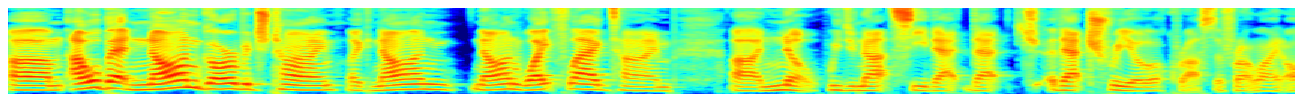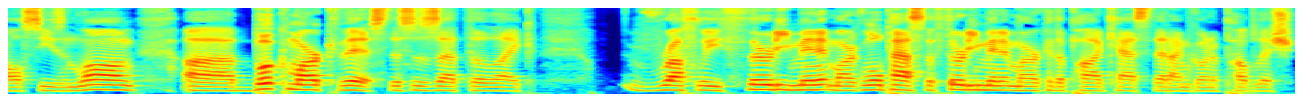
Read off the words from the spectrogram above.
Um, I will bet non-garbage time, like non non-white flag time. Uh, no, we do not see that that that trio across the front line all season long. Uh, bookmark this. This is at the like roughly 30 minute mark, a little past the 30 minute mark of the podcast that I'm going to publish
